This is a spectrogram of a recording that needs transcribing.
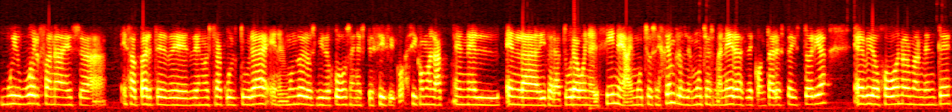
muy huérfana esa esa parte de, nuestra cultura en el mundo de los videojuegos en específico. Así como en la, en, el, en la literatura o en el cine hay muchos ejemplos de muchas maneras de contar esta historia, en el videojuego normalmente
